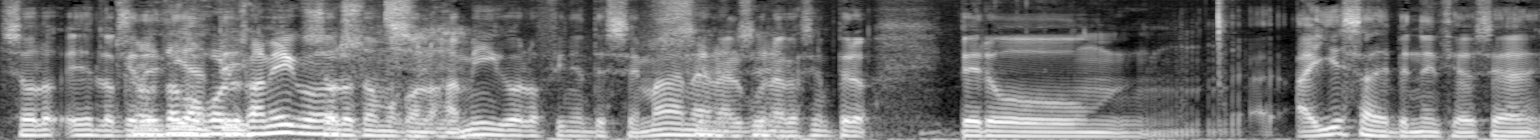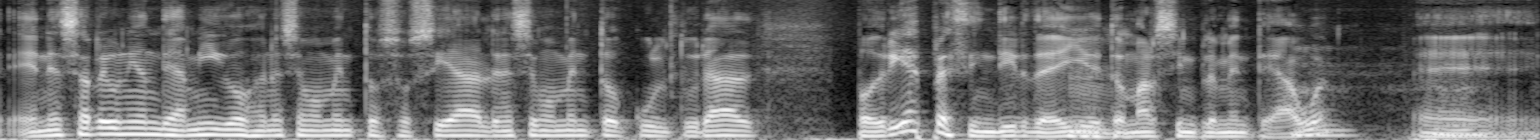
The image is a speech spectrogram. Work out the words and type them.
solo, es lo que solo tomo con los amigos. Solo tomo con los amigos los fines de semana, en alguna ocasión, pero, pero mm, hay esa dependencia. O sea, en esa reunión de amigos, en ese momento social, en ese momento cultural, ¿podrías prescindir de ello y mm. tomar simplemente agua? Eh,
